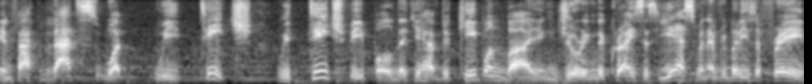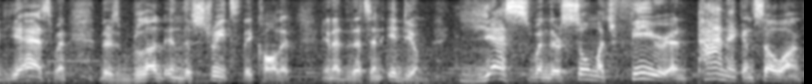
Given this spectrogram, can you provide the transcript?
In fact, that's what we teach. We teach people that you have to keep on buying during the crisis. Yes, when everybody's afraid. Yes, when there's blood in the streets, they call it. You know, that's an idiom. Yes, when there's so much fear and panic and so on.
